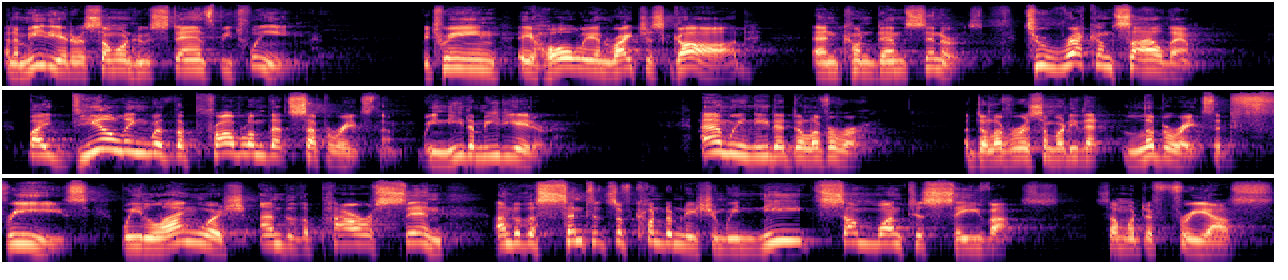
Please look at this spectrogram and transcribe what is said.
And a mediator is someone who stands between, between a holy and righteous God and condemned sinners, to reconcile them by dealing with the problem that separates them. We need a mediator. And we need a deliverer. A deliverer is somebody that liberates, that frees. We languish under the power of sin under the sentence of condemnation. We need someone to save us, someone to free us,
